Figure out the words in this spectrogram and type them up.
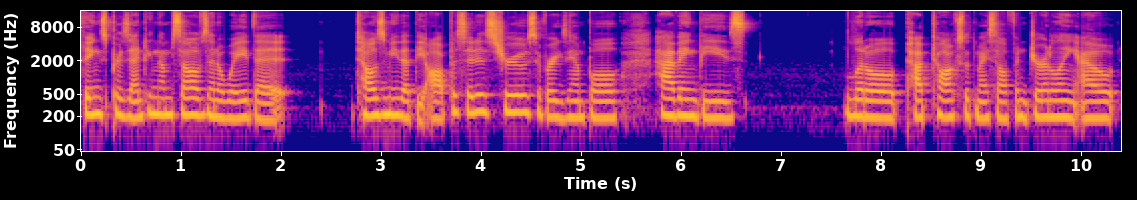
things presenting themselves in a way that tells me that the opposite is true. So, for example, having these little pep talks with myself and journaling out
